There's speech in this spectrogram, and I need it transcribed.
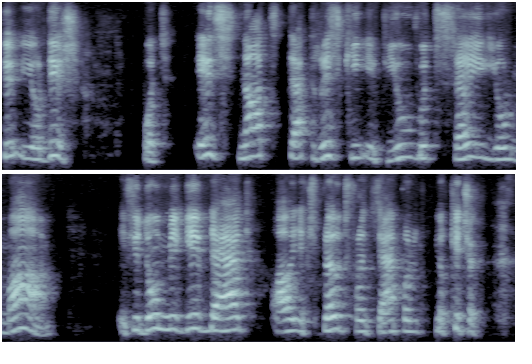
your dish. But it's not that risky if you would say your mom, if you don't give that, I'll explode, for example, your kitchen.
